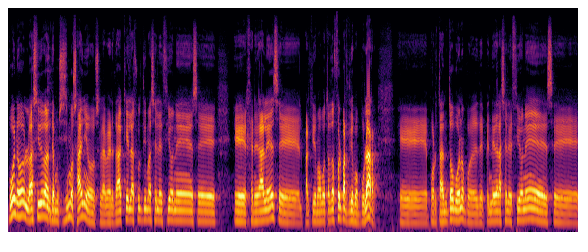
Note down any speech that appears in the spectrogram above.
Bueno, lo ha sido durante muchísimos años. La verdad que en las últimas elecciones eh, eh, generales eh, el partido más votado fue el Partido Popular. Eh, por tanto, bueno, pues depende de las elecciones, eh,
